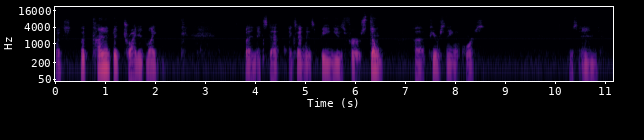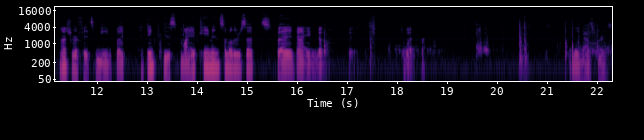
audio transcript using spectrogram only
which look kind of bit trident-like, but except except is being used for stone uh, piercing, of course and not sure if it's me, but I think this might have came in some other sets, but I don't know. But whatever. And then as for his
